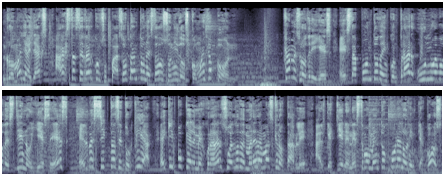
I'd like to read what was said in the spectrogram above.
Roma y Ajax, hasta cerrar con su paso tanto en Estados Unidos como en Japón. James Rodríguez está a punto de encontrar un nuevo destino y ese es el Besiktas de Turquía, equipo que le mejorará el sueldo de manera más que notable al que tiene en este momento con el Olympiacos.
